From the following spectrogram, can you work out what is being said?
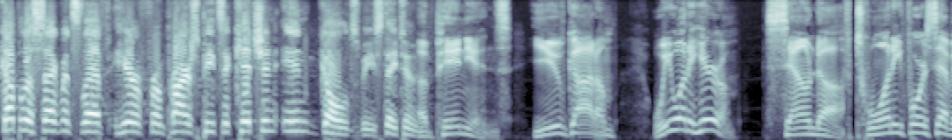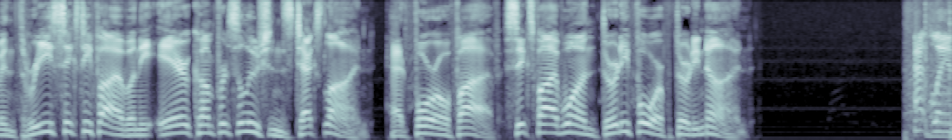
Couple of segments left here from Pryor's Pizza Kitchen in Goldsby. Stay tuned. Opinions, you've got them. We want to hear them. Sound off 24 7 365 on the Air Comfort Solutions text line at 405 651 3439. Atlanta.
